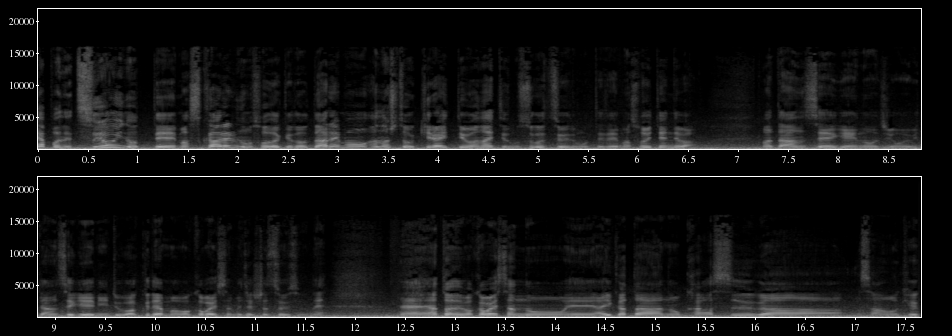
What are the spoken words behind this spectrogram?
やっぱね強いのって、まあ、好かれるのもそうだけど誰もあの人を嫌いって言わないっていうのもすごい強いと思ってて、まあ、そういう点では、まあ、男性芸能人および男性芸人という枠では、まあ、若林さんめちゃくちゃ強いですよね。えー、あとはね若林さんの、えー、相方の春日さんは結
